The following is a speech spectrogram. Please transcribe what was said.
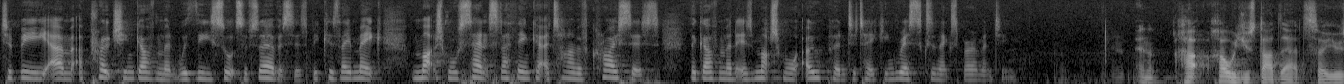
to be um, approaching government with these sorts of services because they make much more sense. And I think at a time of crisis, the government is much more open to taking risks and experimenting. And how, how would you start that? So you,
